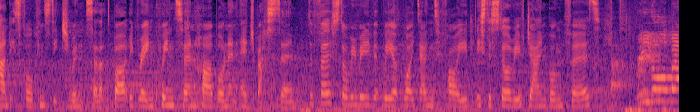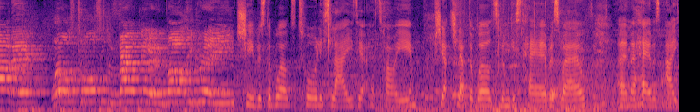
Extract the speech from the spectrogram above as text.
and its four constituents, so that's Bartley Green, Quinton, Harborne and Edgbaston. The first story really that we identified is the story of Jane Bunford. Read all about it! World's tallest woman found here in Bartley Green! She was the world's tallest lady at her time. She actually had the world's longest hair as well. Um, her hair was eight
